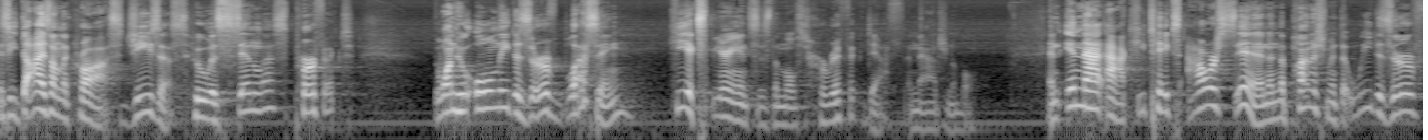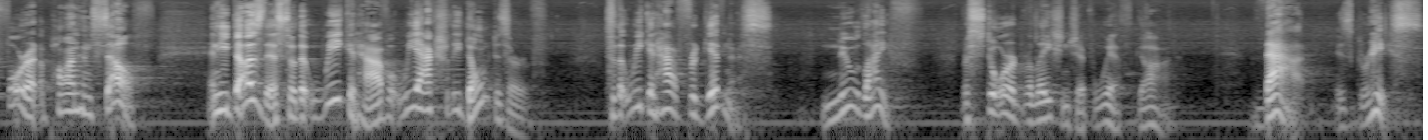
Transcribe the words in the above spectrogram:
As he dies on the cross, Jesus, who was sinless, perfect, the one who only deserved blessing, he experiences the most horrific death imaginable. And in that act, he takes our sin and the punishment that we deserve for it upon himself. And he does this so that we could have what we actually don't deserve, so that we could have forgiveness, new life, restored relationship with God. That is grace.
